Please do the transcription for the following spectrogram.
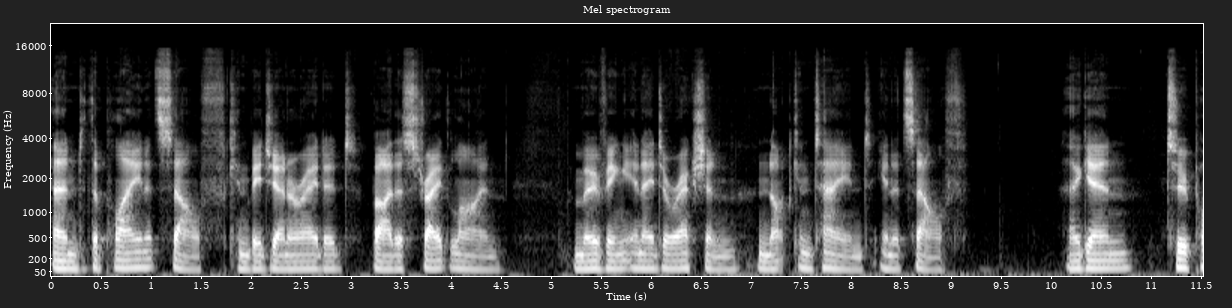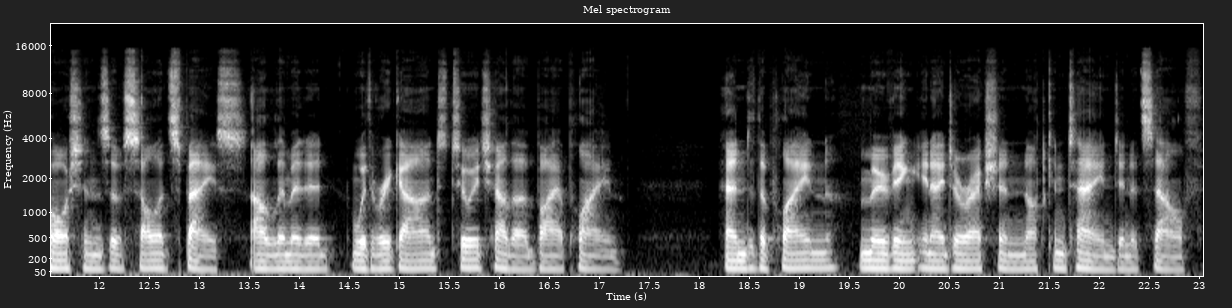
and the plane itself can be generated by the straight line moving in a direction not contained in itself. Again, two portions of solid space are limited with regard to each other by a plane, and the plane moving in a direction not contained in itself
